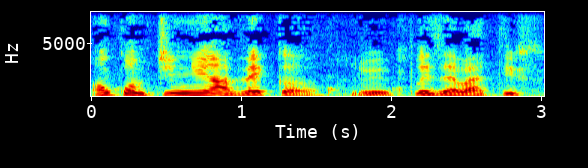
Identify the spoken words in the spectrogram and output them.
on continue avec euh, le préservatif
